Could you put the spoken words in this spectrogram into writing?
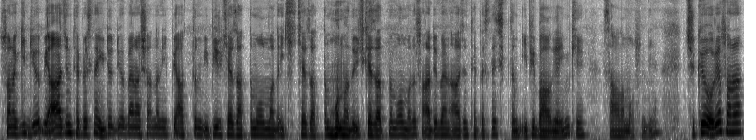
Sonra gidiyor bir ağacın tepesine gidiyor diyor ben aşağıdan ipi attım bir kez attım olmadı iki kez attım olmadı üç kez attım olmadı sonra diyor ben ağacın tepesine çıktım ipi bağlayayım ki sağlam olsun diye. Çıkıyor oraya sonra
